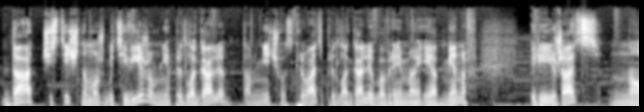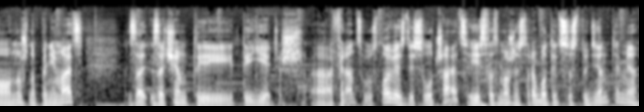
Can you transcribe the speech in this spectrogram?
да, частично, может быть, и вижу, мне предлагали, там нечего скрывать, предлагали во время и обменов переезжать, но нужно понимать, за, зачем ты, ты едешь. А, финансовые условия здесь улучшаются, есть возможность работать со студентами,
